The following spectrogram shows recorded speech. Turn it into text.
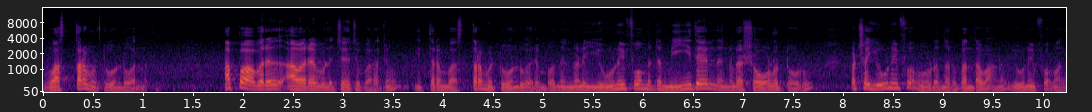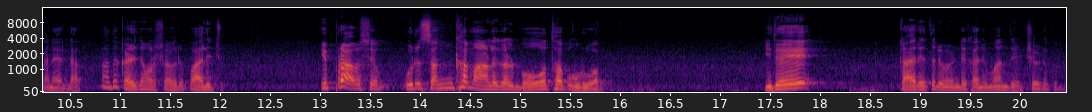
വസ്ത്രം ഇട്ടുകൊണ്ട് വന്നത്. അപ്പോൾ അവർ അവരെ വിളിച്ചേച്ച് പറഞ്ഞു ഇത്തരം വസ്ത്രം ഇട്ടുകൊണ്ട് വരുമ്പോൾ നിങ്ങൾ യൂണിഫോമിന്റെ മീതയിൽ നിങ്ങളുടെ ഷോൾ ഇട്ടോളൂ. പക്ഷേ യൂണിഫോം ഇവിടെ നിർബന്ധമാണ്. യൂണിഫോം അങ്ങനെയല്ല. അത് കഴിഞ്ഞ വർഷം അവർ പാലിച്ചു. ഇപ്രാവശ്യം ഒരു സംഘം ആളുകൾ ബോധപൂർവം ഇതേ കാര്യത്തിന് വേണ്ടി ഹനുമാൻ ദീക്ഷ എടുക്കുന്നു.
